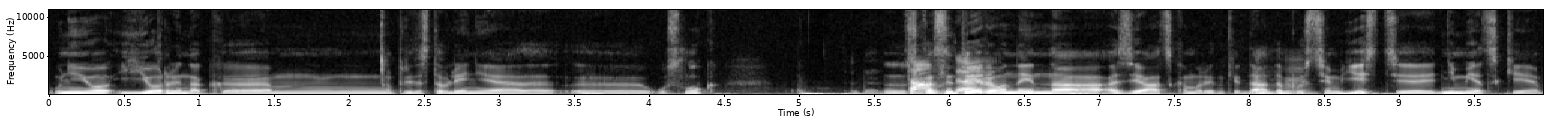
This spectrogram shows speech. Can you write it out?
у нее ее рынок эм, предоставления э, услуг э, там, сконцентрированный на азиатском рынке, да, Мгм. допустим, есть э, немецкие,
